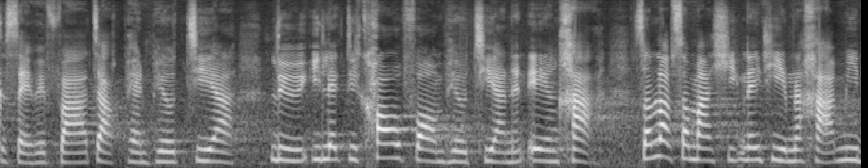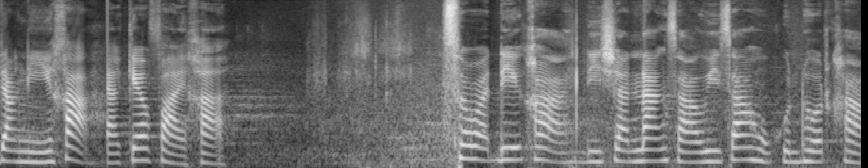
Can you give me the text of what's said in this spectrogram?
กระแสไฟฟ้าจากแผ่นเพลเทียหรือ electrical from peltier นั่นเองค่ะสำหรับสมาชิกในทีมนะคะ มีดังนี้ค่ะแก้วฝ่ายค่ะ สวัสดีค่ะ ดิฉันนางสาววีซ่าหกคุณทศค่ะ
